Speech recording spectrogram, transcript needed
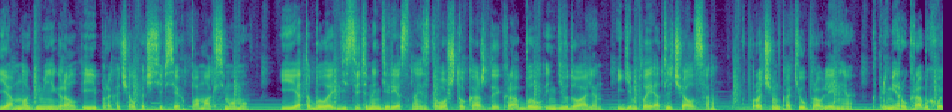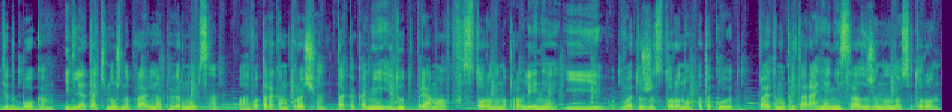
Я многими играл и прокачал почти всех по максимуму. И это было действительно интересно из-за того, что каждый краб был индивидуален и геймплей отличался. Впрочем, как и управление. К примеру, крабы ходят боком, и для атаки нужно правильно повернуться. А вот раком проще, так как они идут прямо в сторону направления и в эту же сторону атакуют. Поэтому при таране они сразу же наносят урон.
